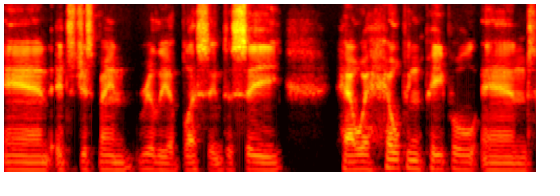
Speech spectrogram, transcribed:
and it's just been really a blessing to see how we're helping people and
